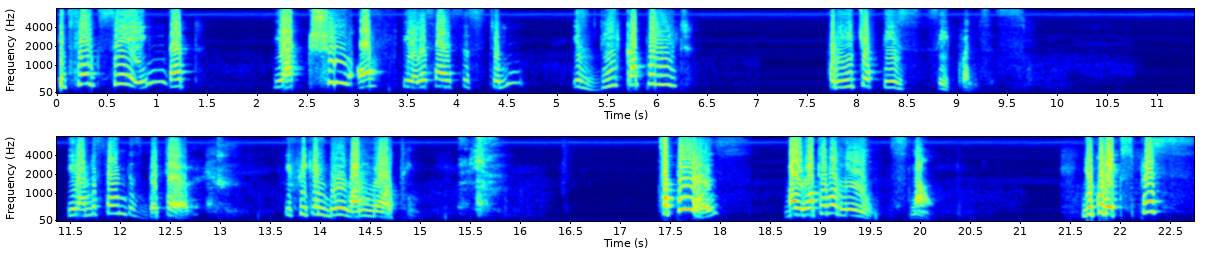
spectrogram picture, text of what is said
It is like saying that the action of the LSI system is decoupled for each of these sequences. You understand this better if we can do one more thing. Suppose by whatever means now, you could express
